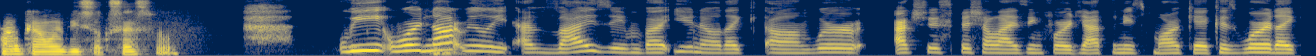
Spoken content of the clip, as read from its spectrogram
how can we be successful? We we're not really advising, but you know, like um, we're actually specializing for Japanese market because we're like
